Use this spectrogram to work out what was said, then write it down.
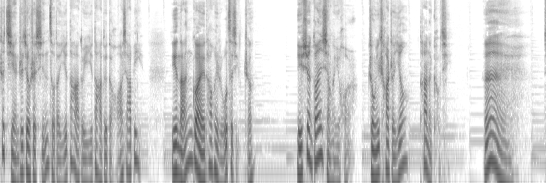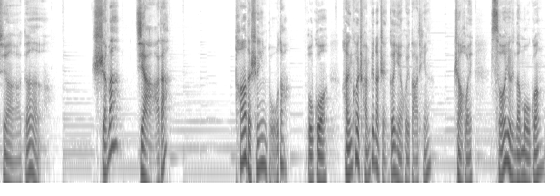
这简直就是行走的一大堆一大堆的华夏币，也难怪他会如此紧张。李炫端详了一会儿，终于叉着腰叹了口气：“哎，假的，什么假的？”他的声音不大，不过很快传遍了整个宴会大厅。这回所有人的目光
